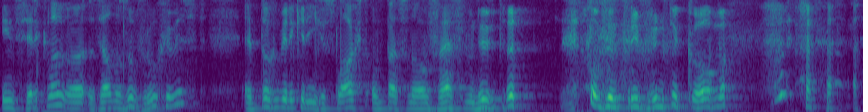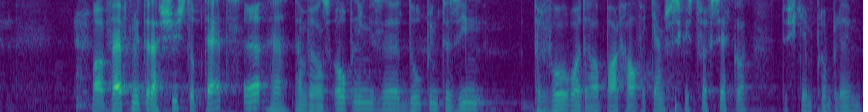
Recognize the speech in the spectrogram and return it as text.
in cirkelen. We zelden zo vroeg geweest. En toch ben ik erin geslaagd om pas na vijf minuten op de tribune te komen. Maar vijf minuten, dat is juist op tijd. Ja. Dan voor ons openingsdoelpunt te zien. Daarvoor waren er al een paar halve kansjes geweest voor cirkelen. Dus geen probleem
